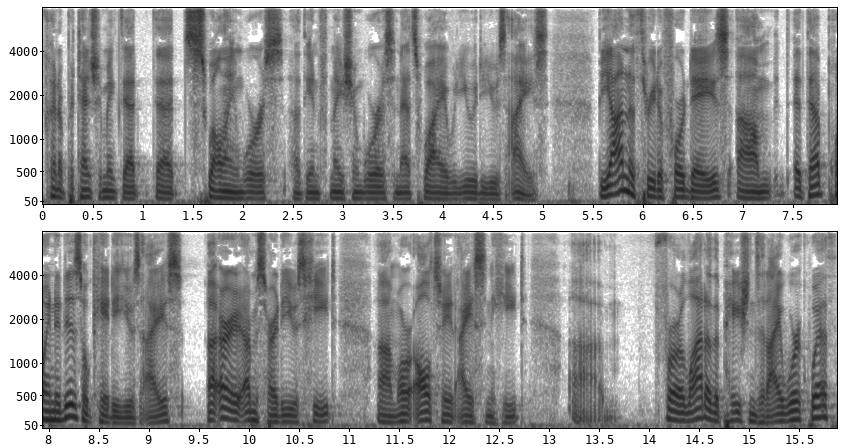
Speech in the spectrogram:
going to potentially make that, that swelling worse, uh, the inflammation worse, and that's why you would use ice. Beyond the three to four days, um, at that point, it is okay to use ice, uh, or I'm sorry, to use heat um, or alternate ice and heat. Um, for a lot of the patients that I work with,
